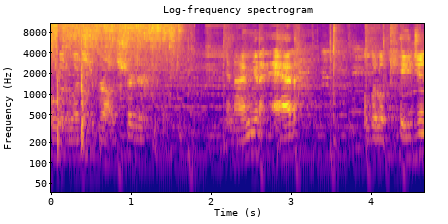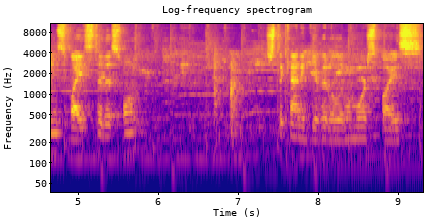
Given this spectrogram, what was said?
a little extra brown sugar. And I'm gonna add a little Cajun spice to this one just to kind of give it a little more spice.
